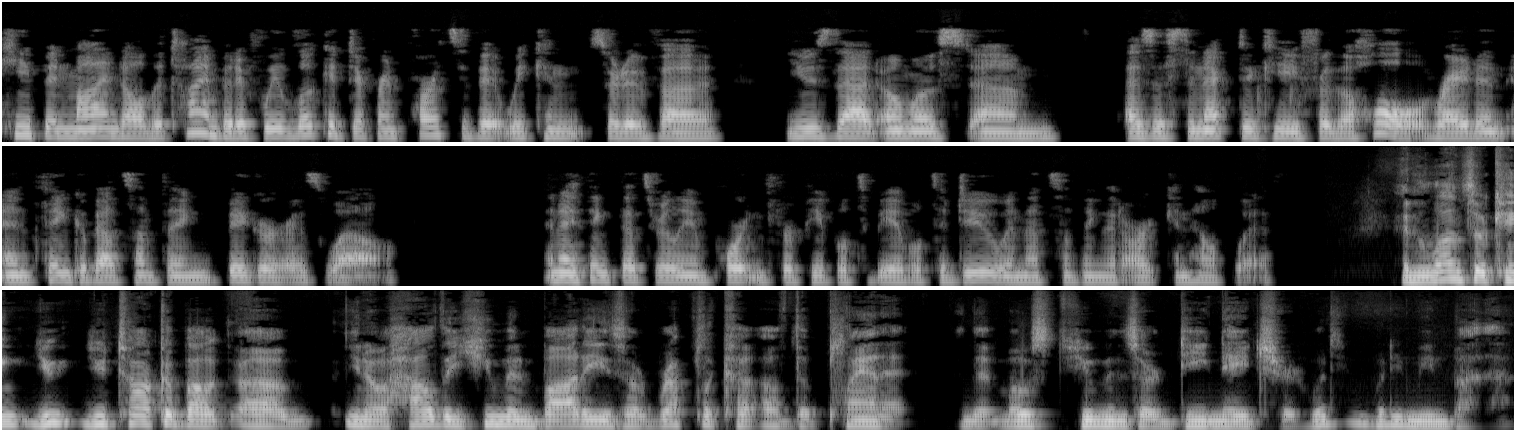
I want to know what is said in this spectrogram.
keep in mind all the time but if we look at different parts of it we can sort of uh, use that almost um, as a synecdoche for the whole right and, and think about something bigger as well and i think that's really important for people to be able to do and that's something that art can help with and Alonzo, can you you talk about um, you know how the human body is a replica of the planet, and that most humans are denatured. What do you, what do you mean by that?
